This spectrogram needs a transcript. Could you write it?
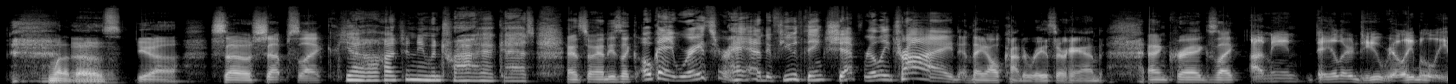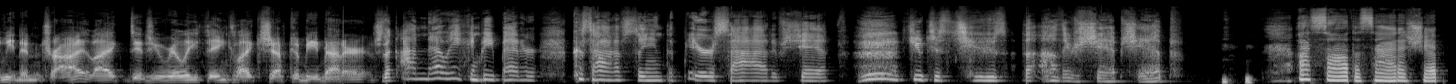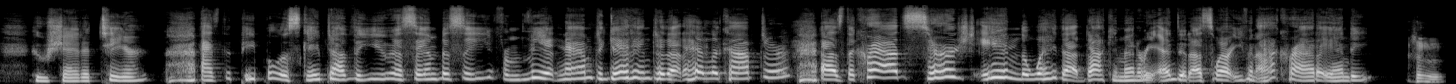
One of um, those. Yeah. So Shep's like, yeah, I didn't even try, I guess. And so Andy's like, okay, raise your hand if you think Shep really tried. And they all kind of raise their hand. And Craig's like, I mean, Taylor, do you really believe he didn't try? Like, did you really think like Shep could be better? And she's like, I know he can be better because I've seen the pure side of Shep. You just choose the other Shep, Shep. I saw the side of Shep who shed a tear as the people escaped out of the U.S. Embassy from Vietnam to get into that helicopter. As the crowd surged in the way that documentary ended, I swear, even I cried, Andy.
